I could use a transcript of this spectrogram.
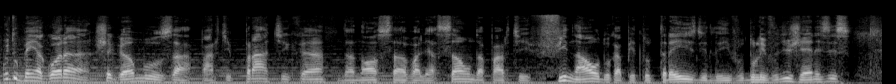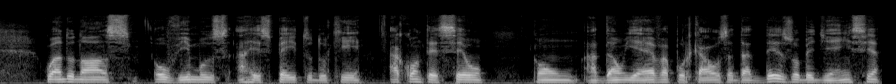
Muito bem, agora chegamos à parte prática da nossa avaliação, da parte final do capítulo 3 de livro, do livro de Gênesis quando nós ouvimos a respeito do que aconteceu com Adão e Eva por causa da desobediência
